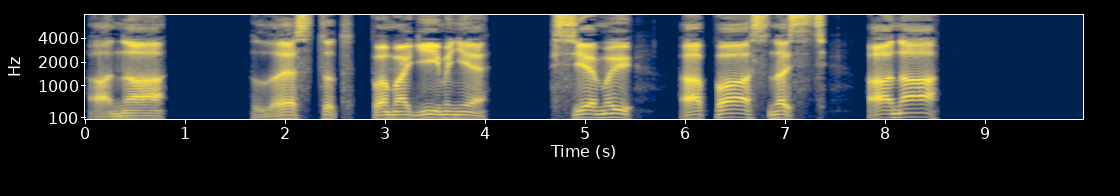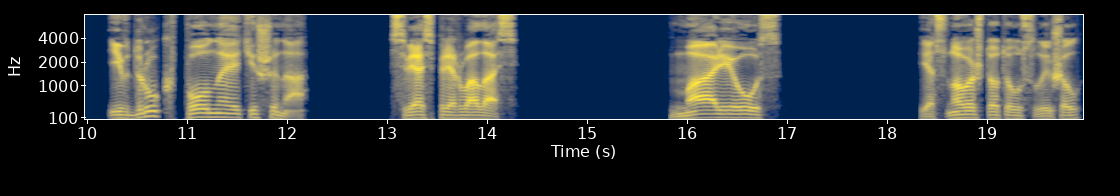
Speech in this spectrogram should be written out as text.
«Она! Лестед, помоги мне! Все мы — опасность! Она!» И вдруг полная тишина. Связь прервалась. «Мариус!» Я снова что-то услышал,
